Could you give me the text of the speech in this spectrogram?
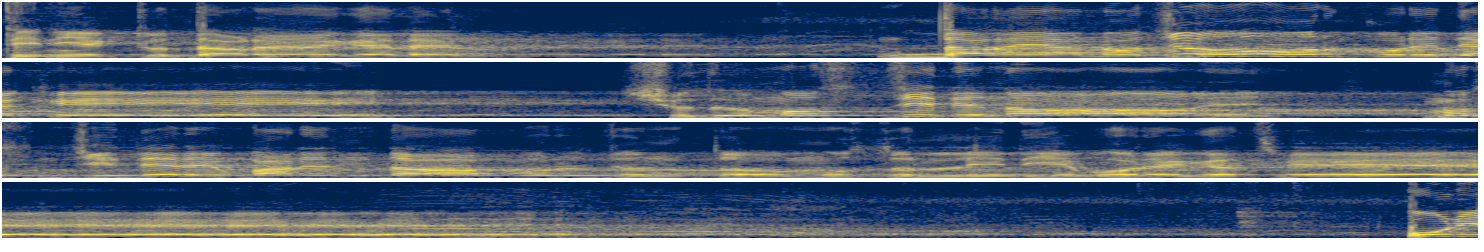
তিনি একটু দাঁড়ায় গেলেন। দাঁড়ায়া নজর করে দেখে শুধু মসজিদ নয় মসজিদের বারান্দা পর্যন্ত মুসল্লি দিয়ে ভরে গেছে। উনি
